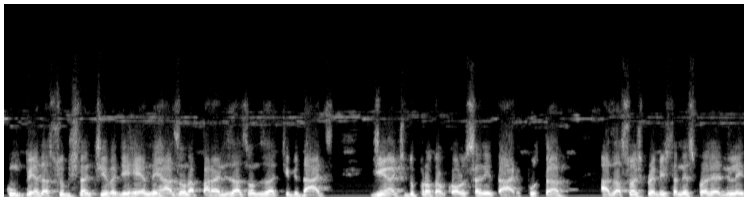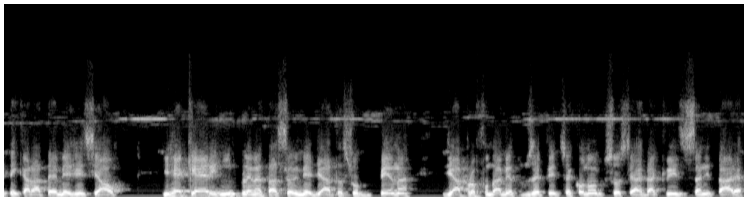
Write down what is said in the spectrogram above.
com perda substantiva de renda em razão da paralisação das atividades diante do protocolo sanitário. Portanto, as ações previstas nesse projeto de lei têm caráter emergencial e requerem implementação imediata, sob pena de aprofundamento dos efeitos econômicos e sociais da crise sanitária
